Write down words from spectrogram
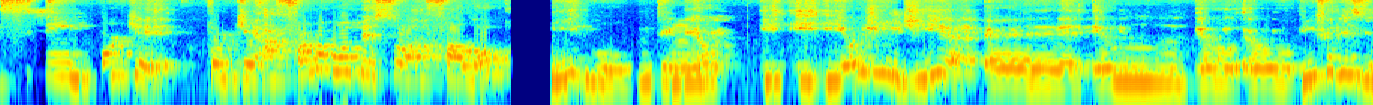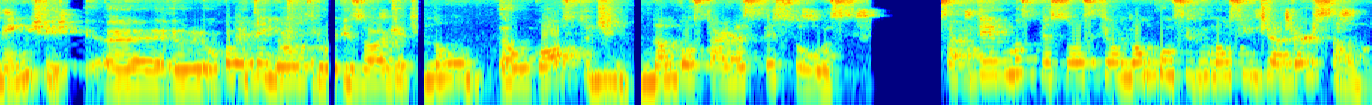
Sim, por quê? Porque a forma como a pessoa falou comigo, entendeu? Uhum. E, e- e hoje em dia, é, eu, eu, eu, infelizmente, é, eu, eu comentei em outro episódio que não, eu gosto de não gostar das pessoas. Só que tem algumas pessoas que eu não consigo não sentir aversão.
